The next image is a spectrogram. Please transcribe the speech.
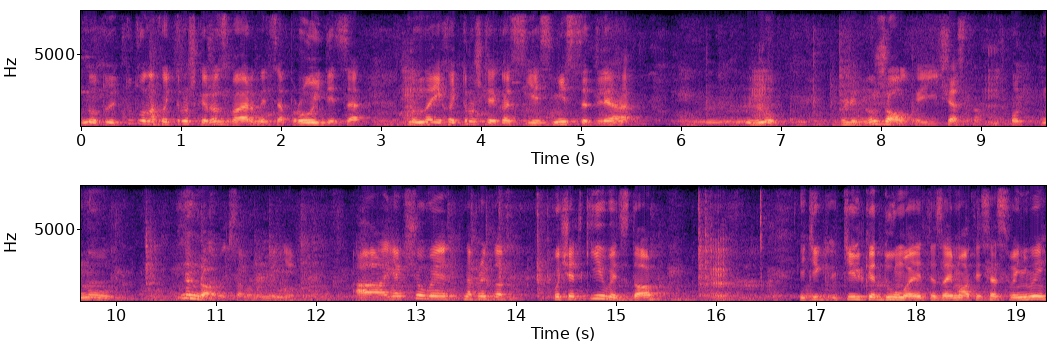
Ну, тут, тут вона хоч трошки розвернеться, пройдеться. Ну, в неї хоч трошки якесь є місце для. Ну, блін, ну жалко її, чесно. От, ну, не нравиться воно мені. А якщо ви, наприклад, початківець, да, і тільки думаєте займатися свиньми,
